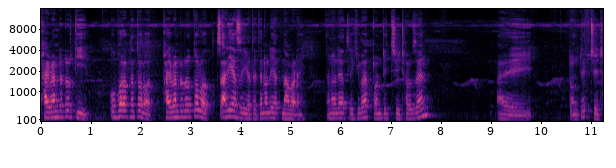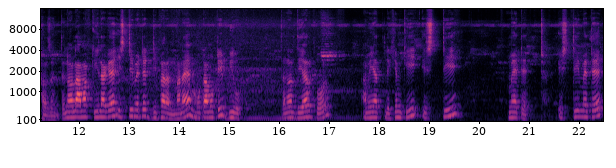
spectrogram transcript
ফাইভ হাণ্ড্ৰেডৰ কি ওপৰত নে তলত ফাইভ হাণ্ড্ৰেডৰ তলত চাৰি আছে ইয়াতে তেনেহ'লে ইয়াত নাবাঢ়ে তেনেহ'লে ইয়াত লিখিবা টুৱেণ্টি থ্ৰী থাউজেণ্ড এই টুৱেণ্টি থ্ৰী থাউজেণ্ড তেনেহ'লে আমাক কি লাগে? ইষ্টিমেটেড ডিফাৰেণ্ট মানে মোটামুটি বিয়োগ তেনেহ'লে দিয়াৰ ফৰ আমি ইয়াত লিখিম কি? Estimated estimated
